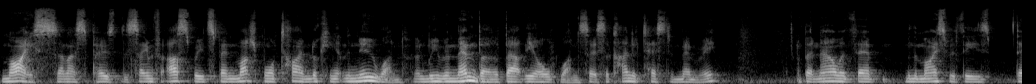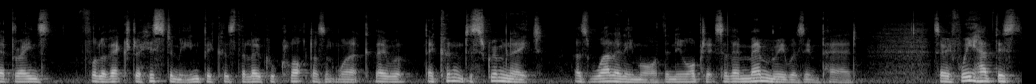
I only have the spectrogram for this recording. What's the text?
mice, and I suppose the same for us, we'd spend much more time looking at the new one, and we remember about the old one. So it's a kind of test of memory. But now with, their, with the mice with these, their brains full of extra histamine because the local clock doesn't work. They were they couldn't discriminate as well anymore the new object, so their memory was impaired. So if we had this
